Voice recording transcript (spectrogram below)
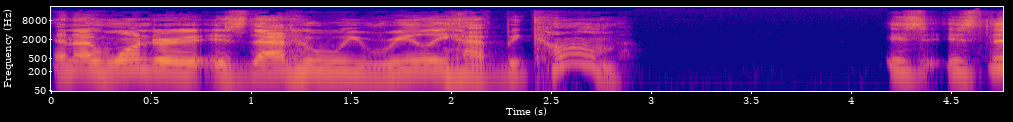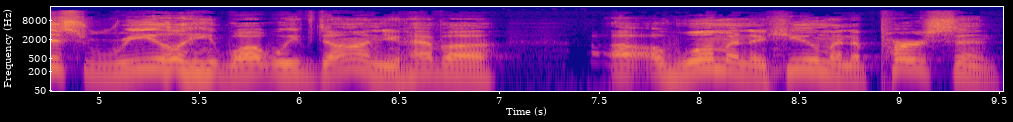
And I wonder is that who we really have become? Is is this really what we've done? You have a a, a woman, a human, a person,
